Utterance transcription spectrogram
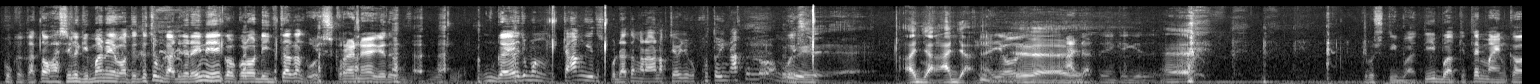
Gue kagak tahu hasilnya gimana ya waktu itu tuh nggak ada ini kalau kalau digital kan, wih keren ya gitu. Enggak ya cuma canggih terus datang anak-anak cewek juga fotoin aku dong, wih. Ajang, ajang. Ayo, Iya, ada tuh yang kayak gitu. Terus tiba-tiba kita main ke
